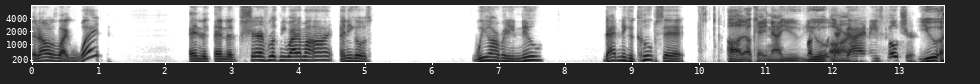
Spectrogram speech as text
And I was like, what? And the, and the sheriff looked me right in my eye and he goes, we already knew. That nigga Coop said, oh, okay. Now you "Fucking you with that are guy needs culture. you.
